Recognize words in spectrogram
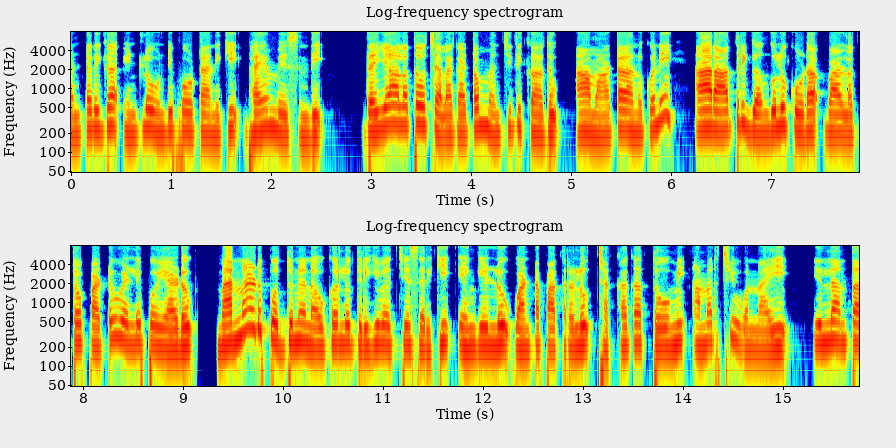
ఒంటరిగా ఇంట్లో ఉండిపోవటానికి భయం వేసింది. దయ్యాలతో చెలగటం మంచిది కాదు. ఆ మాట అనుకుని ఆ రాత్రి గంగులు కూడా వాళ్ళతో పాటు వెళ్ళిపోయాడు మర్నాడు పొద్దున నౌకర్లు తిరిగి వచ్చేసరికి ఎంగిళ్ళు వంటపాత్రలు చక్కగా తోమి అమర్చి ఉన్నాయి. ఇల్లంతా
